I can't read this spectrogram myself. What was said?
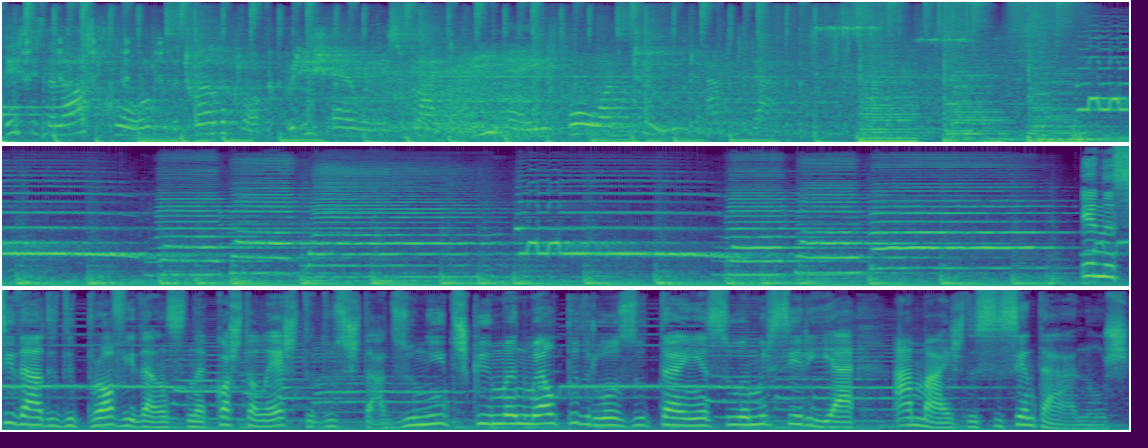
This is the last call for the 12 o'clock British Airways flight VA412 Na cidade de Providence, na costa leste dos Estados Unidos, que Manuel Pedroso tem a sua mercearia há mais de 60 anos.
